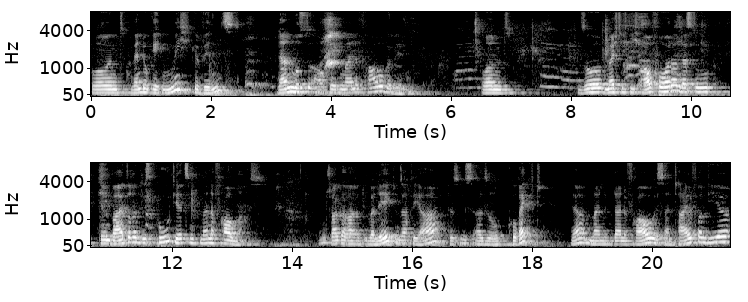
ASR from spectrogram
Und wenn du gegen mich gewinnst, dann musst du auch gegen meine Frau gewinnen. Und so möchte ich dich auffordern, dass du den weiteren Disput jetzt mit meiner Frau machst. Und Shankara hat überlegt und sagte, ja, das ist also korrekt. Ja, meine, deine Frau ist ein Teil von dir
